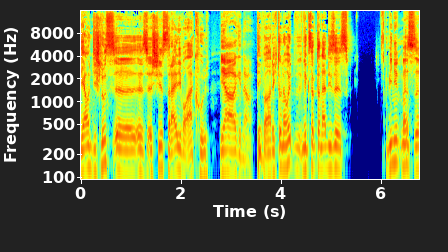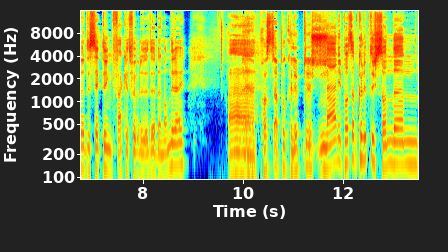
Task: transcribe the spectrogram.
Ja, und die Schluss äh, Schießerei, die war auch cool. Ja, genau. Die war richtig. Und halt, wie gesagt, dann auch dieses, wie nennt man es, äh, das Setting, fuck, jetzt fällt mir der, der, der Name nicht ein. Äh, postapokalyptisch. Nein, nicht postapokalyptisch, sondern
